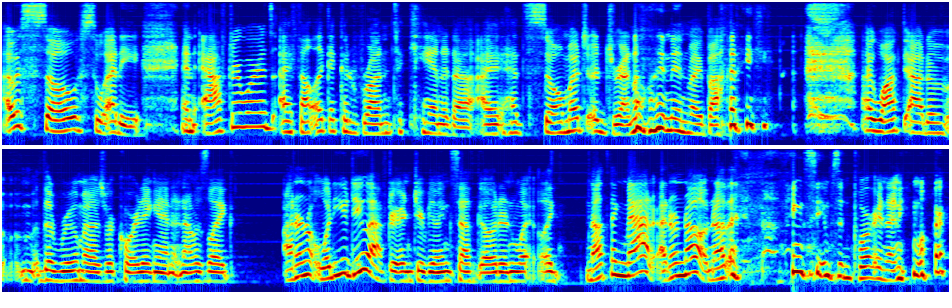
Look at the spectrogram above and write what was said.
I, was so sweaty. And afterwards, I felt like I could run to Canada. I had so much adrenaline in my body. I walked out of the room I was recording in and I was like, I don't know, what do you do after interviewing Seth Godin? What like nothing matters. I don't know. Nothing, nothing seems important anymore.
